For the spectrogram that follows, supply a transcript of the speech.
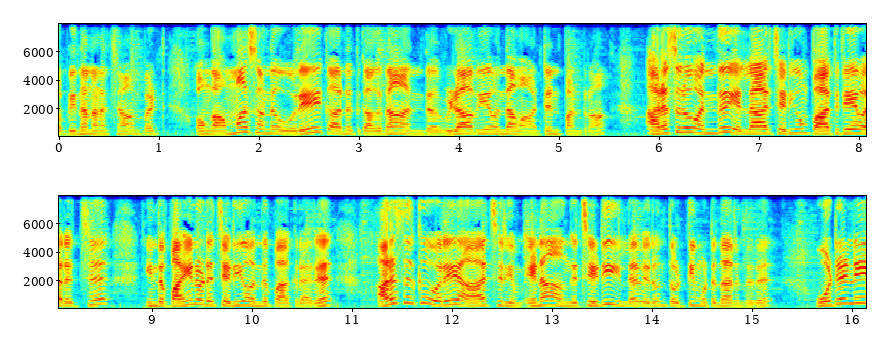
அப்படின்னு தான் நினச்சான். பட் அவங்க அம்மா சொன்ன ஒரே காரணத்துக்காக தான் அந்த விழாவையே வந்து அவன் அட்டன் பண்ணுறான் அரசரும் வந்து எல்லார் செடியும் பார்த்துட்டே வரச்சு இந்த பையனோட செடியும் வந்து பார்க்குறாரு அரசருக்கு ஒரே ஆச்சரியம். ஏன்னா அங்கே செடி இல்லை வெறும் தொட்டி மட்டும்தான் இருந்தது. உடனே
